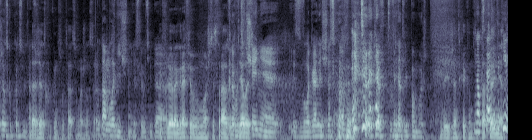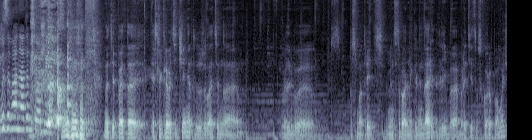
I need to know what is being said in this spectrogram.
Женскую консультацию. Да, женскую консультацию можно Ну, сразу. там логично, если у И тебя флюорографию вы можете сразу сделать. кровотечение из влагалища, терапевт вряд ли поможет. Да и женская Но, консультация кстати, нет. такие вызова на дом тоже есть. Ну, типа, это, если кровотечение, то желательно либо посмотреть в менструальный календарь, либо обратиться в скорую помощь.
